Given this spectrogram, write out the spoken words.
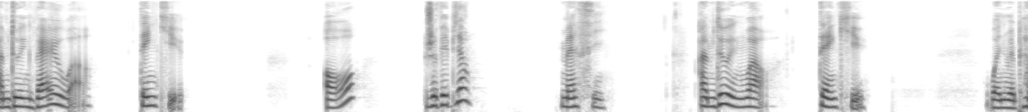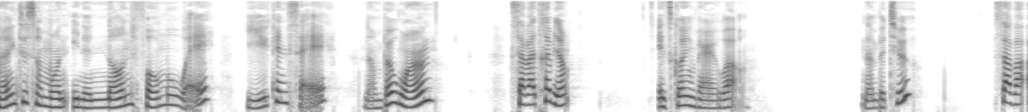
I'm doing very well. Thank you. Or, je vais bien. Merci. I'm doing well. Thank you. When replying to someone in a non-formal way, you can say, number one, ça va très bien. It's going very well. Number two, ça va.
